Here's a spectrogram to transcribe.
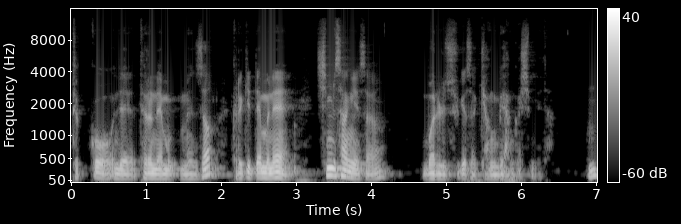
듣고 이제 드러내면서 그렇기 때문에 침상에서 머리를 숙여서 경배한 것입니다. 음?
